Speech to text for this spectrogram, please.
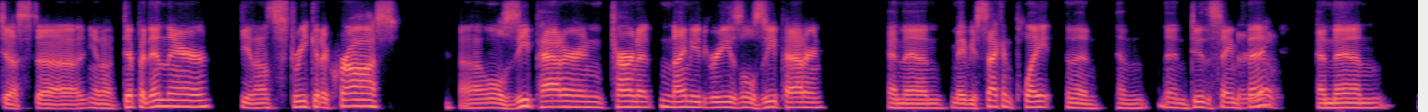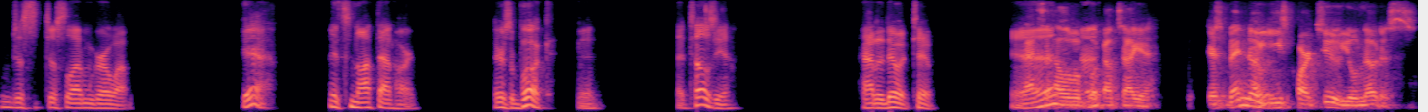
just uh you know dip it in there you know streak it across a little z pattern turn it 90 degrees little z pattern and then maybe a second plate and then and then do the same there thing and then just just let them grow up yeah it's not that hard. There's a book that, that tells you how to do it too. That's a hell of a Yeah, book, I'll tell you. There's been no yeast part two. You'll notice.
